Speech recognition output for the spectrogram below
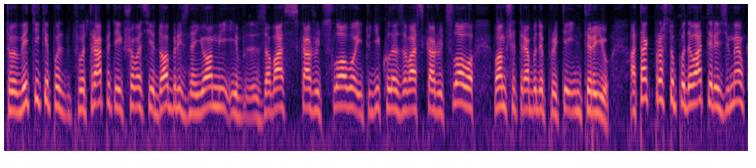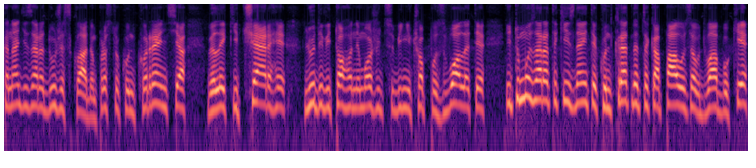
то ви тільки по- потрапите, якщо у вас є добрі знайомі і за вас скажуть слово, і тоді, коли за вас скажуть слово, вам ще треба буде пройти інтерв'ю. А так просто подавати резюме в Канаді зараз дуже складно. Просто конкуренція, великі черги, люди від того не можуть собі нічого дозволити. І тому зараз такий, знаєте, конкретна така пауза в два боки,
